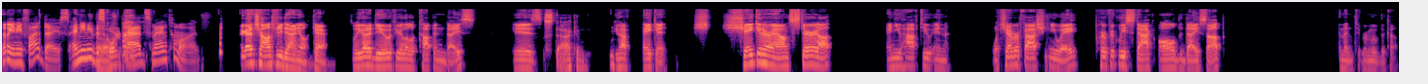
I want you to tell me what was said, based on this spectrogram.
No, you need five dice and you need the Oh. score pads, man. Come on. I got a challenge for you, Daniel. Okay, so what you got to do with your little cup and dice is Stack them. you have to take it, sh- shake it around, stir it up, and you have to, in whichever fashion you weigh, perfectly stack all the dice up, and then to remove the cup.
